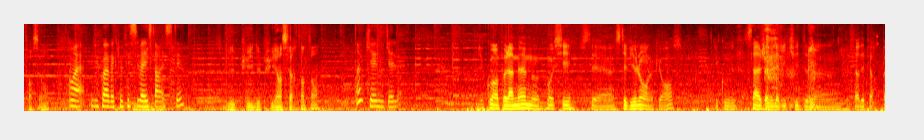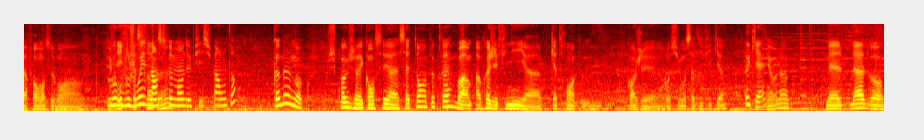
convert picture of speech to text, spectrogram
forcément, Ouais, du coup avec le festival Histoire et Cité. depuis, depuis un certain temps. Ok, nickel. Du coup, un peu la même, aussi. C'était euh, violon en l'occurrence. Du coup, ça, j'ai eu l'habitude de, de faire des per- performances devant un Vous, public vous jouez de l'instrument depuis super longtemps? Quand même, je crois que j'avais commencé à 7 ans à peu près. Bon, après, j'ai fini il y a 4 ans un peu, quand j'ai reçu mon certificat. Ok. Et voilà. Mais là, bon,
